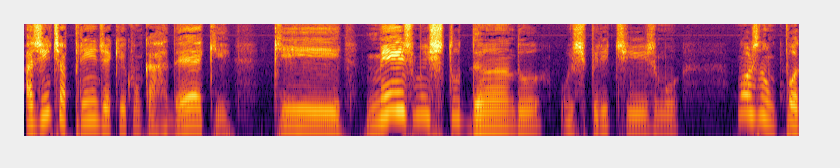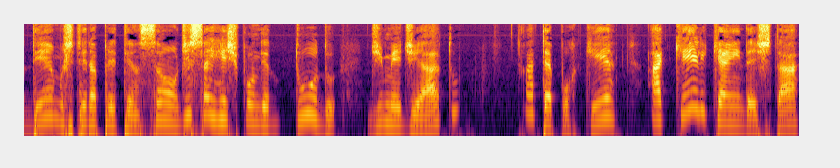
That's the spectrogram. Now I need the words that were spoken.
A gente aprende aqui com Kardec que, mesmo estudando o Espiritismo, nós não podemos ter a pretensão de sair respondendo tudo de imediato, até porque aquele que ainda está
